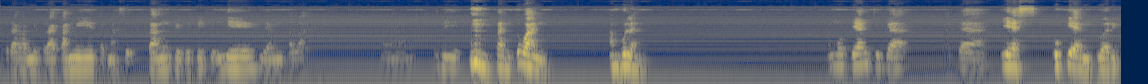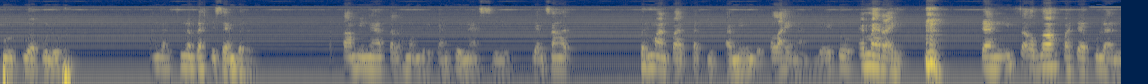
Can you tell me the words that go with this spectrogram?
beberapa mitra kami termasuk Bank BPTDIY yang telah memberi bantuan ambulan. Kemudian juga ada IS UGM 2020 tanggal 19 Desember. Pertamina telah memberikan donasi yang sangat bermanfaat bagi kami untuk pelayanan yaitu MRI dan insya Allah pada bulan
